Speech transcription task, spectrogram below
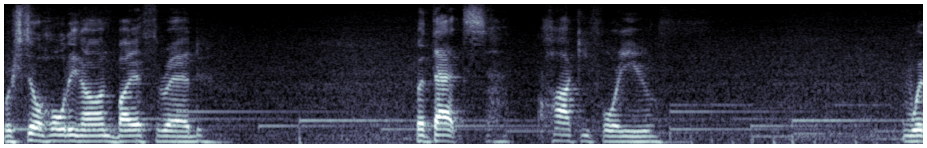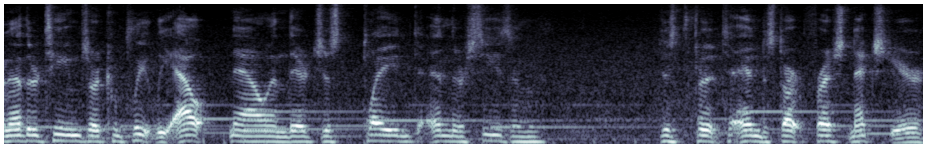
We're still holding on by a thread. But that's hockey for you. When other teams are completely out now and they're just playing to end their season, just for it to end to start fresh next year,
